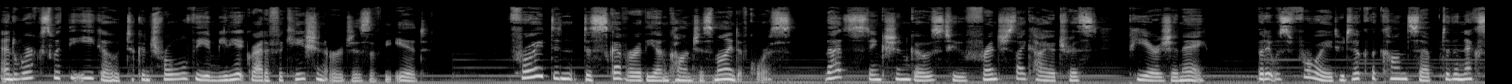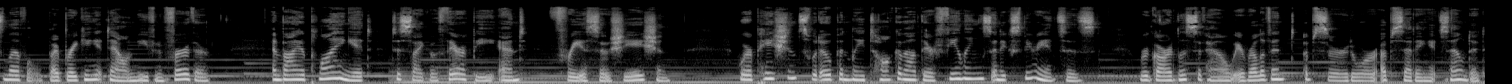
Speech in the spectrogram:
and works with the ego to control the immediate gratification urges of the id. Freud didn't discover the unconscious mind, of course. That distinction goes to French psychiatrist Pierre Janet. But it was Freud who took the concept to the next level by breaking it down even further and by applying it to psychotherapy and free association, where patients would openly talk about their feelings and experiences, regardless of how irrelevant, absurd, or upsetting it sounded.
